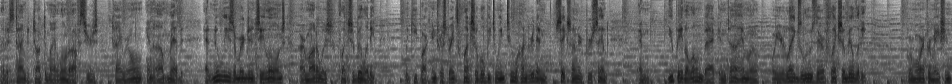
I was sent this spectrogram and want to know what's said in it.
Then it's time to talk to my loan officers, Tyrone and Ahmed. At Nooley's Emergency Loans, our motto is flexibility. We keep our interest rates flexible between 200 and 600%, and you pay the loan back in time uh, or your legs lose their flexibility. For more information,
